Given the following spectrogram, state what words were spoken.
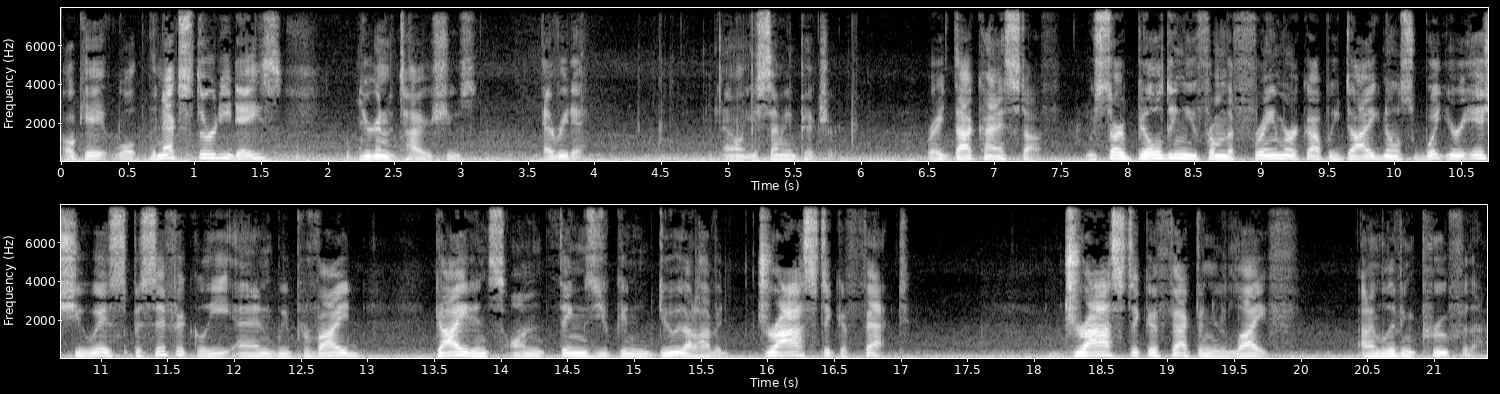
Okay, well, the next 30 days, you're gonna tie your shoes every day. I want you to send me a picture. Right? That kind of stuff. We start building you from the framework up. We diagnose what your issue is specifically, and we provide guidance on things you can do that'll have a drastic effect. Drastic effect on your life. And I'm living proof of that.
